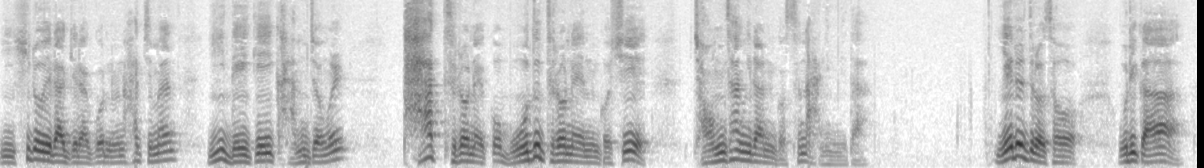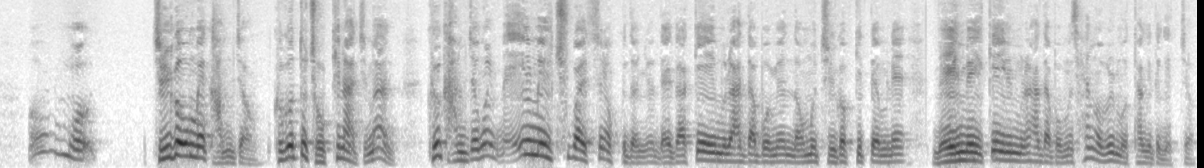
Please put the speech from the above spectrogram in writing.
이 희로애락이라고는 하지만 이 네 개의 감정을 다 드러내고 모두 드러내는 것이 정상이라는 것은 아닙니다. 예를 들어서 우리가 어 뭐 즐거움의 감정 그것도 좋긴 하지만 그 감정을 매일매일 추구할 수는 없거든요. 내가 게임을 하다 보면 너무 즐겁기 때문에 매일매일 게임을 하다 보면 생업을 못 하게 되겠죠.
